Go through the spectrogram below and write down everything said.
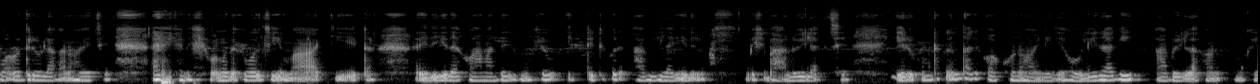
বড়দেরও লাগানো হয়েছে। আর এখানে সোনু দেখে বলছি, মা, কি এটা? আর এদিকে দেখো আমাদের মুখেও একটু একটু করে আবির লাগিয়ে দিল। বেশ ভালোই লাগছে। এরকমটা কিন্তু আগে কখনো হয়নি যে হোলির আগেই আবির লাগানো মুখে।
